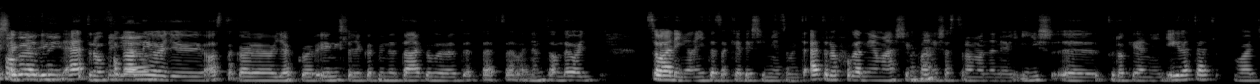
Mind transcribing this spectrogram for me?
fogadni. el tudom fogadni, Igen. hogy ő azt akarja, hogy akkor én is legyek ott minden találkozó előtt 5 perccel, vagy nem tudom, de hogy Szóval igen, itt ez a kérdés, hogy mi az, amit el tudok fogadni a másikban, uh-huh. és azt tudom mondani, hogy így is ö, tudok élni egy életet, vagy,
